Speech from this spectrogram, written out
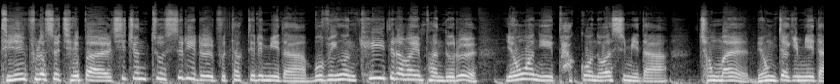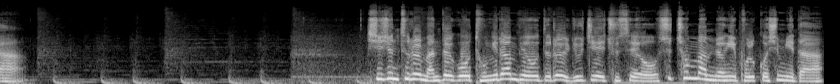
디즈니 플러스 제발 시즌2 3를 부탁드립니다. 무빙은 K-드라마의 판도를 영원히 바꿔 놓았습니다. 정말 명작입니다. 시즌2를 만들고 동일한 배우들을 유지해 주세요. 수천만 명이 볼 것입니다.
